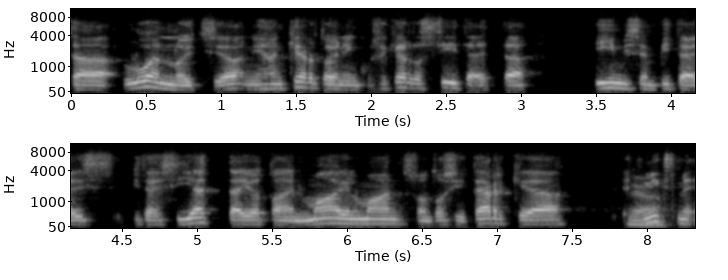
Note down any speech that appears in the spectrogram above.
tämä luennoitsija, niin hän kertoi, niin kuin se kertoi siitä, että ihmisen pitäisi, pitäisi jättää jotain maailmaan, se on tosi tärkeää, että miksi me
